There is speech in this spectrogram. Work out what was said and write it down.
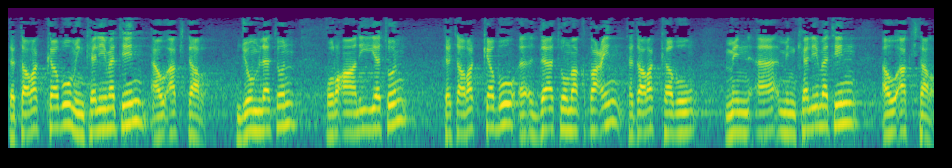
تتركب من كلمة أو أكثر جملة قرآنية تتركب ذات مقطع تتركب من من كلمة أو أكثر.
